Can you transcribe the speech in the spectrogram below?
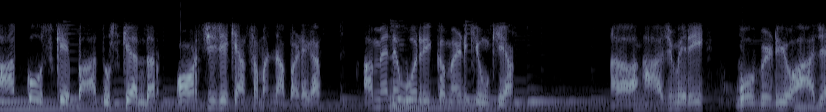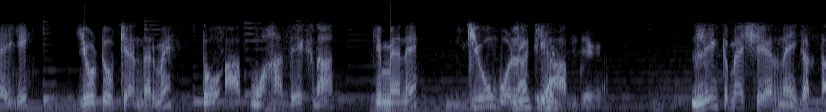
आपको उसके बाद उसके अंदर और चीज़ें क्या समझना पड़ेगा? अब मैंने वो रिकमेंड क्यों किया? आ, आज मेरी वो वीडियो आ जाएगी यूट्यूब के अंदर में तो आप वहाँ देखना कि मैंने क्यों बोला कि आप लिंक मैं शेयर नहीं करता।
